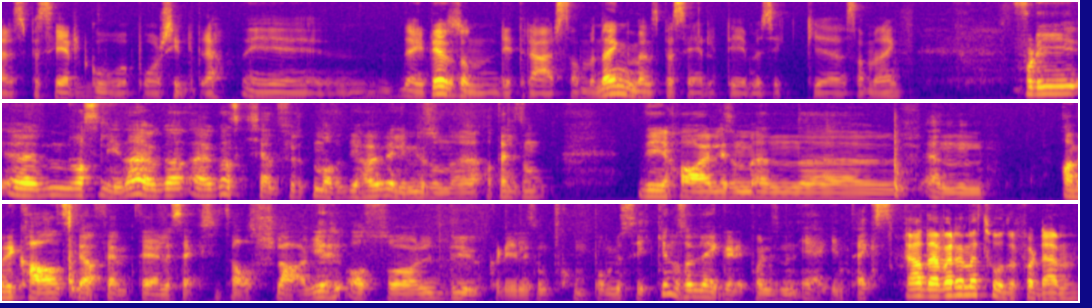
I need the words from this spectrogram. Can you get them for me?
er spesielt gode på å skildre. I, egentlig i en sånn litterær sammenheng, men spesielt i musikksammenheng. Fordi uh, Vazelina er er jo ganske kjent for at de har jo veldig mye sånne at det liksom, De har liksom en, eh, en amerikansk ja, 50- eller 60-tallsslager, og så bruker de liksom kom på musikken, og så legger de på liksom en egen tekst. Ja, det var en metode for dem,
